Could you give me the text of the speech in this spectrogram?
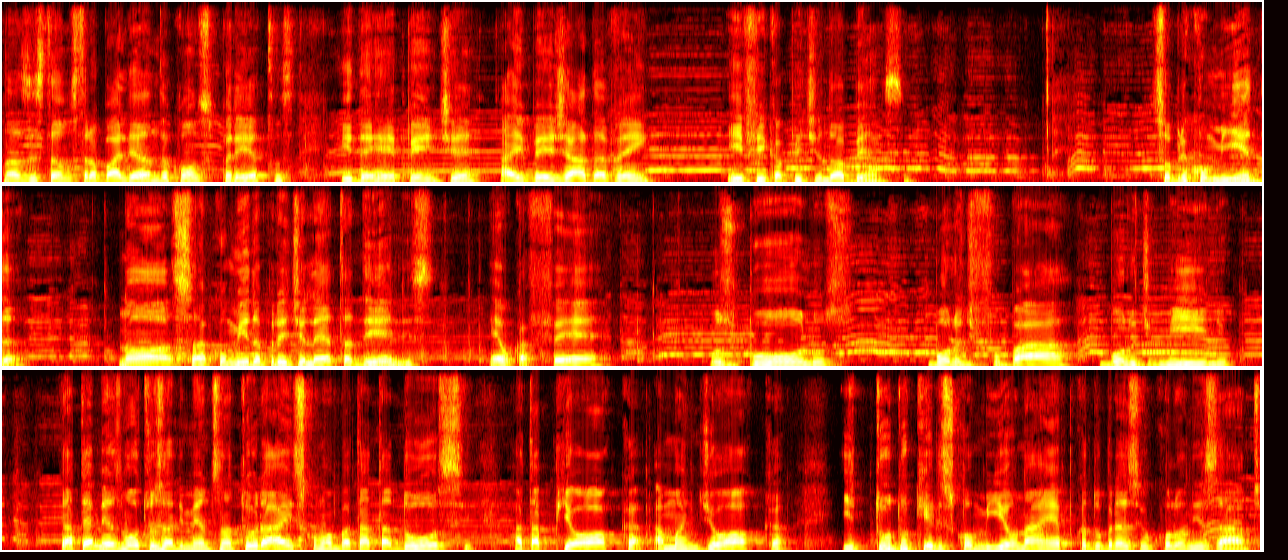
Nós estamos trabalhando com os pretos e de repente a beijada vem e fica pedindo a benção. Sobre comida, nossa, a comida predileta deles é o café, os bolos, bolo de fubá, bolo de milho, e até mesmo outros alimentos naturais, como a batata doce, a tapioca, a mandioca e tudo o que eles comiam na época do Brasil colonizado.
